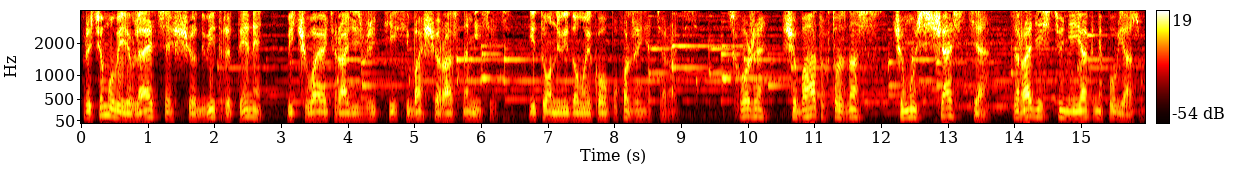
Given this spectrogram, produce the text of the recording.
При цьому виявляється, що дві третини відчувають радість в житті хіба що раз на місяць, і то невідомо якого походження ця радість. Схоже, що багато хто з нас чомусь щастя з радістю ніяк не пов'язують.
